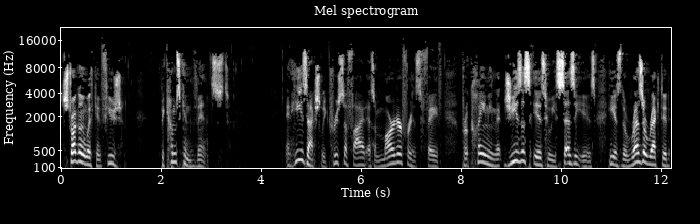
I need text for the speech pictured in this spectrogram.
struggling with confusion, becomes convinced. And he's actually crucified as a martyr for his faith, proclaiming that Jesus is who he says he is. He is the resurrected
